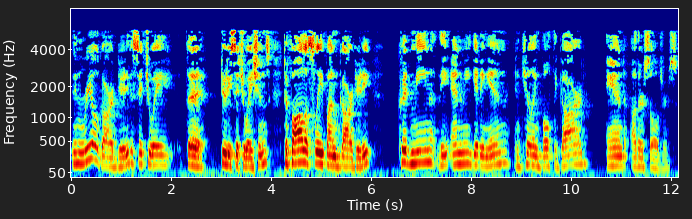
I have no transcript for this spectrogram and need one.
In real guard duty, the, situa- the duty situations, to fall asleep on guard duty could mean the enemy getting in and killing both the guard and other soldiers.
